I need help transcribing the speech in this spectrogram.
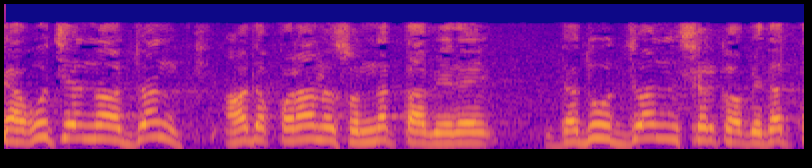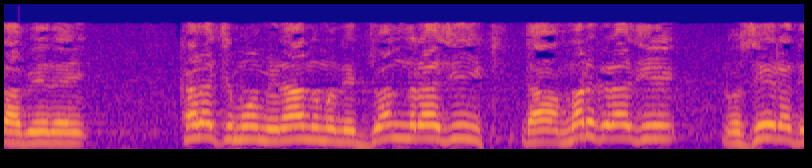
یا غو چې نو ژوند او د قران او سنت تابع دی د دو ژوند شرک او بدعت تابع دی کله چې مؤمنانو باندې ژوند راځي دا مرګ راځي نو زیره د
